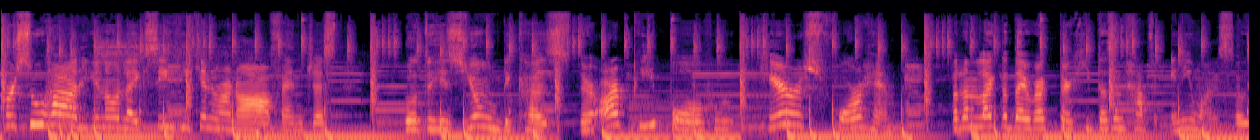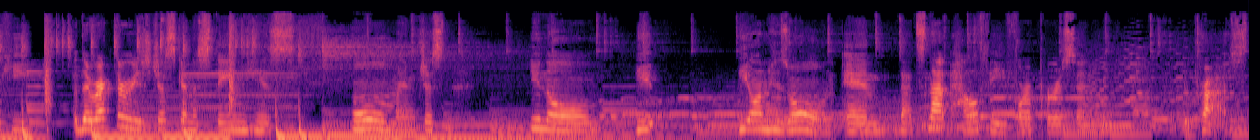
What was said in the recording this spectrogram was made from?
for Suha, you know, like, see, he can run off and just go to his Jung because there are people who cares for him. But unlike the director, he doesn't have anyone. So he, the director is just gonna stay in his home and just, you know, be be on his own and that's not healthy for a person who's depressed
